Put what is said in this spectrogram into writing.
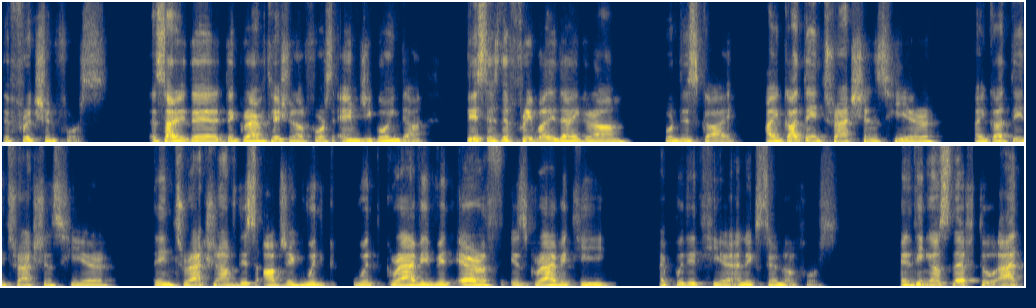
the friction force. Uh, sorry, the, the gravitational force mg going down. This is the free body diagram for this guy. I got the interactions here. I got the interactions here. The interaction of this object with, with gravity, with Earth is gravity. I put it here, an external force. Anything else left to add?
